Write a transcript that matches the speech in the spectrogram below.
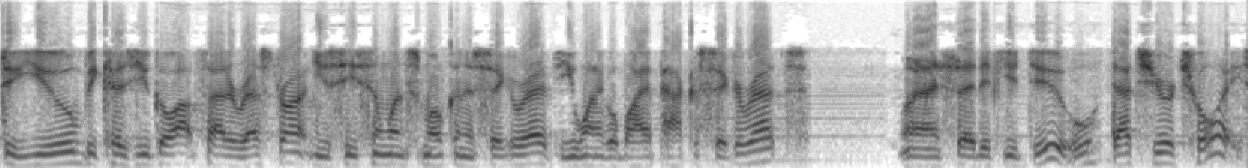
do you, because you go outside a restaurant and you see someone smoking a cigarette, do you want to go buy a pack of cigarettes? And I said, if you do, that's your choice.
